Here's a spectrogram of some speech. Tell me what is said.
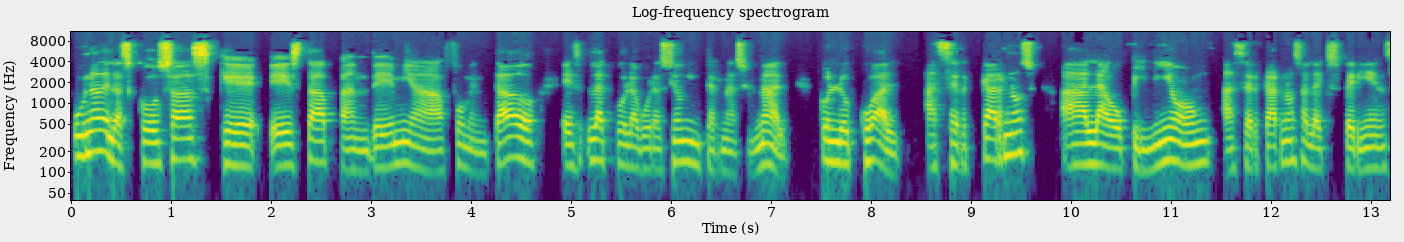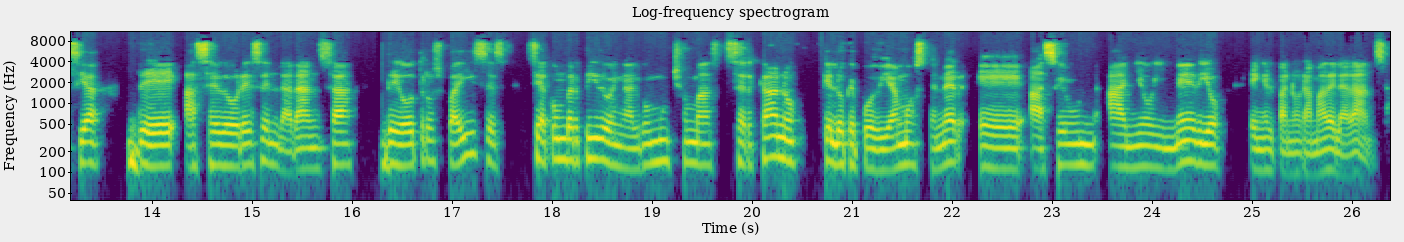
Una de las cosas que esta pandemia ha fomentado es la colaboración internacional, con lo cual acercarnos a la opinión, acercarnos a la experiencia de hacedores en la danza de otros países se ha convertido en algo mucho más cercano que lo que podíamos tener eh, hace un año y medio en el panorama de la danza.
